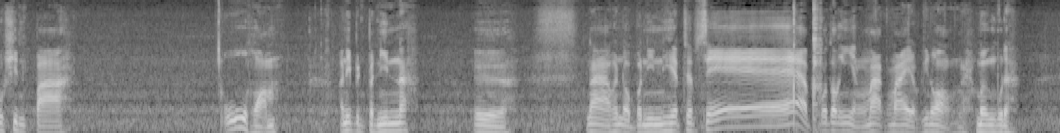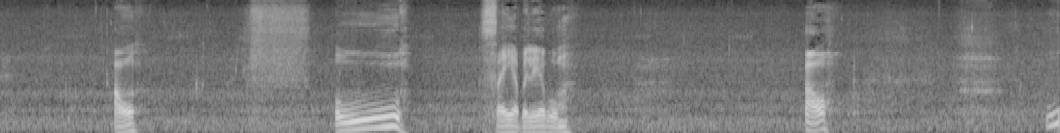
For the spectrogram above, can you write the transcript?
ลูกชิ้นปลาโอ้หอม อันนี้เป็นปลานินนะเออหน้าเพิ่นออกปลานินเฮ็ดแซ่บๆก็ต้องอีหยังมากมายหรอกพี่น้องนะมืองพูดอะเอา โอ้ใส่เข้าไปเลยครับผม เอาอู้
